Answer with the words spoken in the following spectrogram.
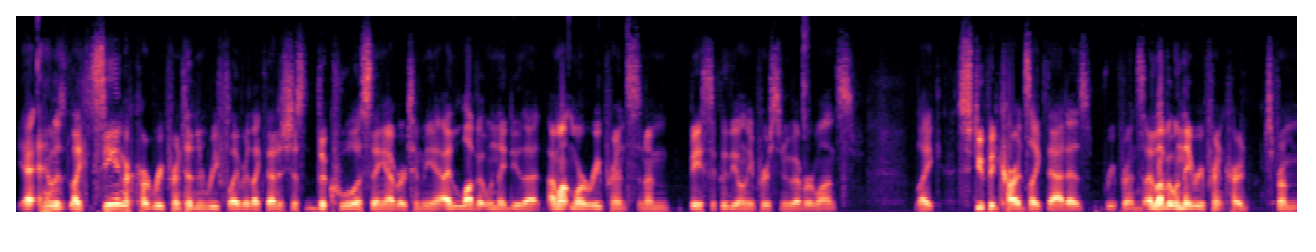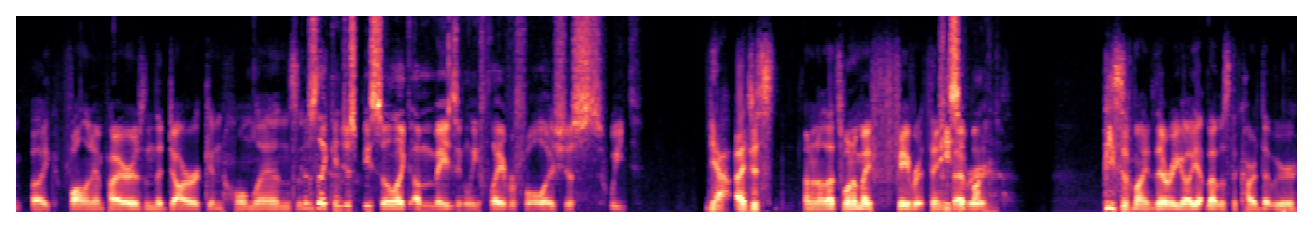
yeah, and it was like seeing a card reprinted and reflavored like that is just the coolest thing ever to me. I love it when they do that. I want more reprints, and I'm basically the only person who ever wants like stupid cards like that as reprints. I love it when they reprint cards from like Fallen Empires and the Dark and Homelands and Because they can just be so like amazingly flavorful. It's just sweet. Yeah, I just I don't know. That's one of my favorite things Peace of ever. mind. Peace of mind. There we go. Yep, that was the card that we were,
